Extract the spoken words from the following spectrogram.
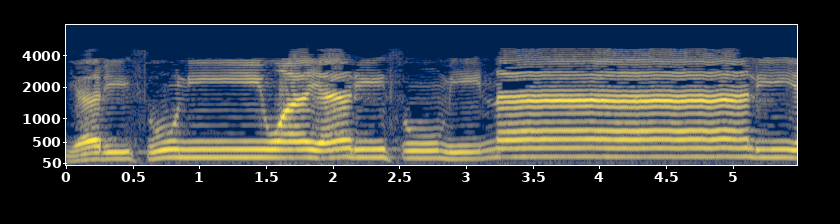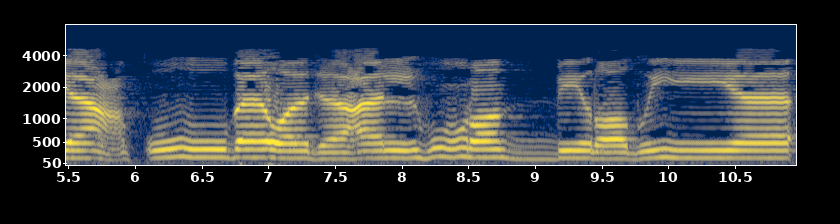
يرثني ويرث من آل يعقوب واجعله رب رضيا.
